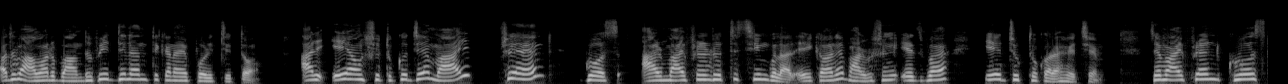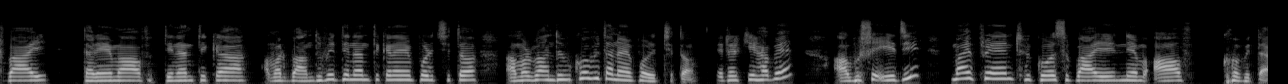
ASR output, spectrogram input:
অথবা আমার বান্ধবী দিনান্তিকা নামে পরিচিত। আর এই অংশটুকু যে মাই ফ্রেন্ড গোস আর মাই ফ্রেন্ড হচ্ছে সিঙ্গুলার এই কারণে ভার্বের সঙ্গে এস বা এ যুক্ত করা হয়েছে। যে my friend goes by the name of Dinantika, আমার বান্ধবী দিনান্তিকা নামে পরিচিত, আমার বান্ধবী কবিতা নামে পরিচিত। এটার কি হবে? অবশ্যই easy my friend goes by name of Kabita.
